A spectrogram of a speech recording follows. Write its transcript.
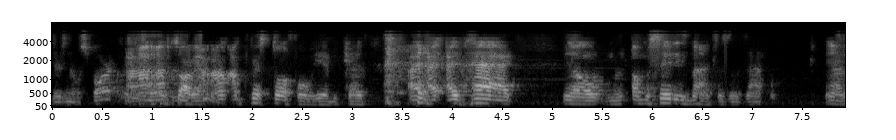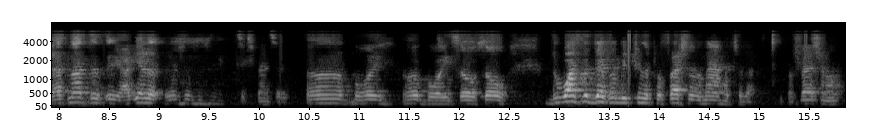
there's no spark. I, I'm sorry, I'm, I'm pissed off over here because I, I I've had you know a Mercedes Benz as an example. You know that's not the thing. I get it. It's expensive. Oh boy, oh boy. So so what's the difference between a professional and amateur then? A professional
